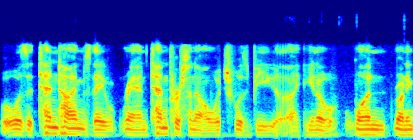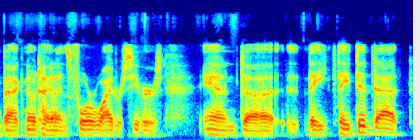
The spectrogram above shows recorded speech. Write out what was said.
what was it? Ten times they ran ten personnel, which would be uh, you know one running back, no tight ends, four wide receivers, and uh, they they did that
